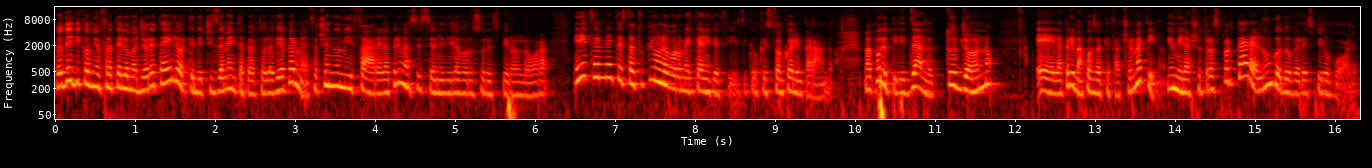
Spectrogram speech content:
Lo dedico a mio fratello maggiore Taylor che decisamente ha aperto la via per me facendomi fare la prima sessione di lavoro sul respiro allora. Inizialmente è stato più un lavoro meccanico e fisico che sto ancora imparando, ma poi utilizzando tutto il giorno è la prima cosa che faccio al mattino. Io mi lascio trasportare a lungo dove il respiro vuole.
